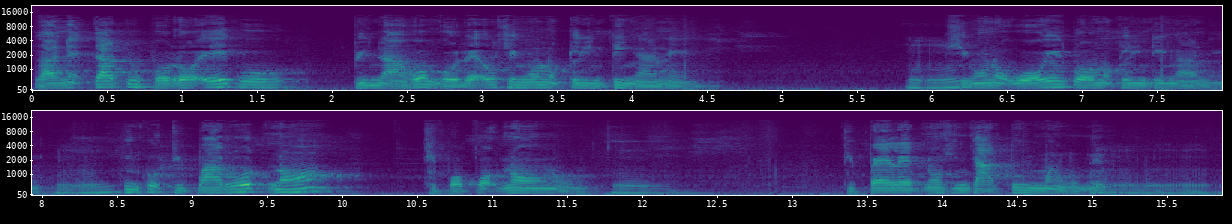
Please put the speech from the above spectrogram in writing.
Lah nek catu boroke iku binahong golek sing ana klintingane. Heeh. Sing ana wohe utawa ana klintingane. Heeh. Engko diparutno, dipopokno ngono. Hmm. Dipeletno sing catu mang lho, Mir. Sak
